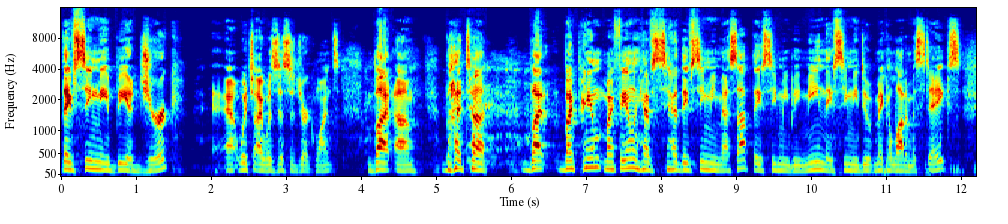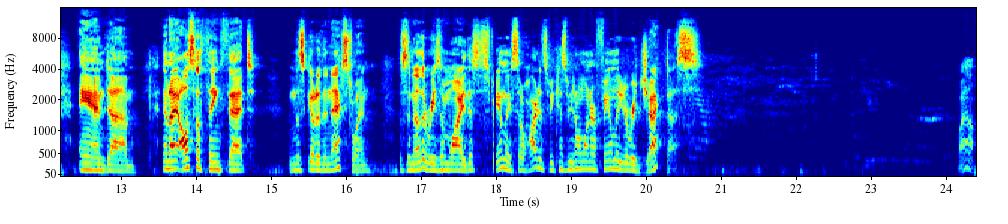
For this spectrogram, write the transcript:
They've seen me be a jerk, uh, which I was just a jerk once. But, um, but, uh, but my, my family have said they've seen me mess up. They've seen me be mean. They've seen me do, make a lot of mistakes. And, um, and I also think that, and let's go to the next one. This is another reason why this family is so hard. It's because we don't want our family to reject us. Wow.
